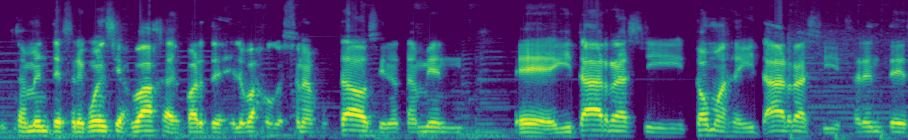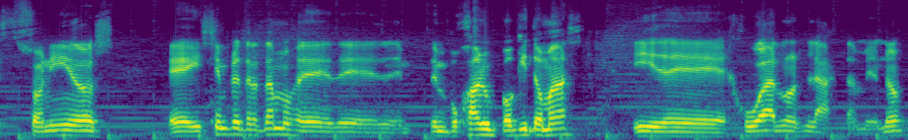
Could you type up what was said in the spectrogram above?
justamente frecuencias bajas de partes del bajo que son ajustados, sino también eh, guitarras y tomas de guitarras y diferentes sonidos. Eh, y siempre tratamos de, empujar un poquito más y de jugárnoslas también, ¿no?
